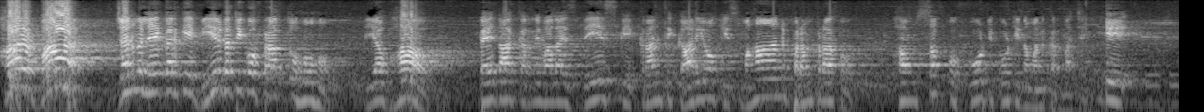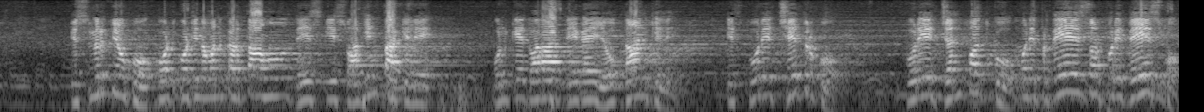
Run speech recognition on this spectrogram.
हर बार जन्म लेकर के वीर गति को प्राप्त हो हो। यह भाव पैदा करने वाला इस देश के क्रांतिकारियों की इस महान परंपरा को हम सबको कोटि कोटि नमन करना चाहिए। स्मृतियों को कोटि कोटि नमन करता हूँ देश की स्वाधीनता के लिए, उनके द्वारा दिए गए योगदान के लिए। इस पूरे क्षेत्र को पूरे जनपद को, पूरे प्रदेश और पूरे देश को,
